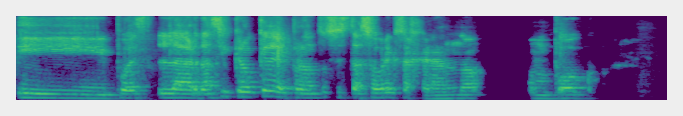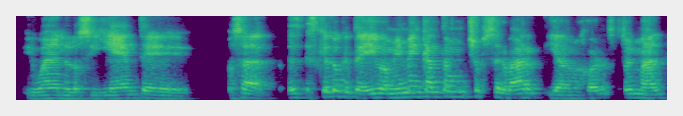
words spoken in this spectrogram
Y pues la verdad sí creo que de pronto se está sobreexagerando un poco. Y bueno, lo siguiente, o sea, es, es que es lo que te digo, a mí me encanta mucho observar y a lo mejor estoy mal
